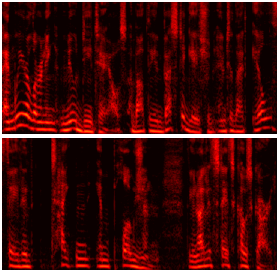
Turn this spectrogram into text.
And we are learning new details about the investigation into that ill fated Titan implosion. The United States Coast Guard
